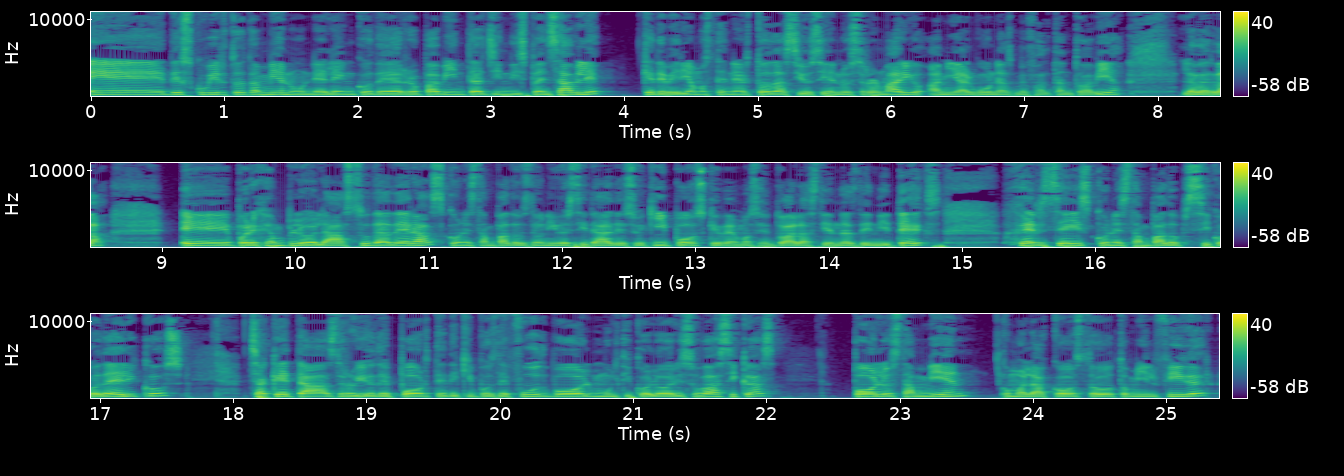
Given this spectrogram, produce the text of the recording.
he descubierto también un elenco de ropa vintage indispensable que deberíamos tener todas sí o sí en nuestro armario. A mí algunas me faltan todavía, la verdad. Eh, por ejemplo, las sudaderas con estampados de universidades o equipos que vemos en todas las tiendas de Inditex, jerseys con estampados psicodélicos, chaquetas rollo deporte de equipos de fútbol, multicolores o básicas, polos también, como Lacoste o Tommy Hilfiger,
